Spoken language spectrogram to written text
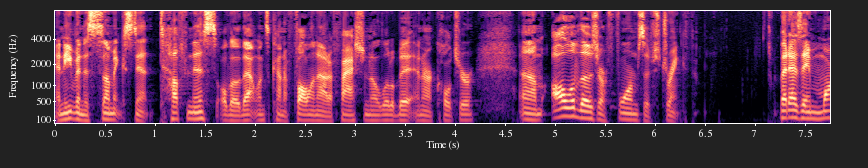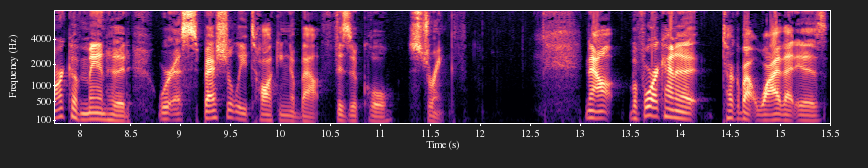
and even to some extent toughness. Although that one's kind of fallen out of fashion a little bit in our culture. Um, all of those are forms of strength. But as a mark of manhood, we're especially talking about physical strength. Now, before I kind of talk about why that is,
